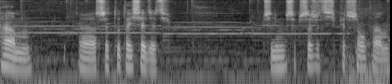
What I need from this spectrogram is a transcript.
tam. E, czy tutaj siedzieć. Czyli muszę przerzucić pierwszą tam.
